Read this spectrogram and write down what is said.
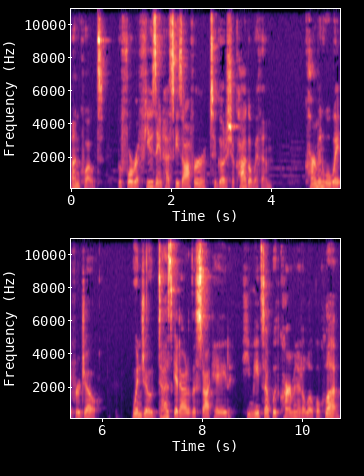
unquote, before refusing Husky's offer to go to Chicago with him. Carmen will wait for Joe. When Joe does get out of the stockade, he meets up with Carmen at a local club.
